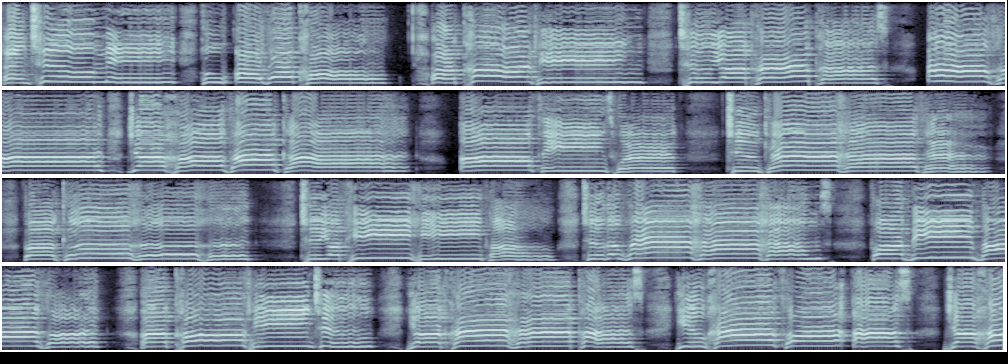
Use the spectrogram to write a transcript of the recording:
and to me who are the called according to your purpose, O Lord, Jehovah God. All things work to your people, to the lambs, for me, my Lord, according to your purpose you have for us, Jehovah.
